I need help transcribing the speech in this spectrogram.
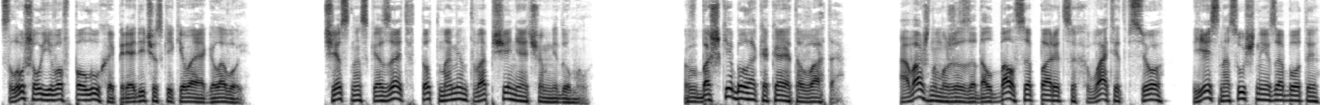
Слушал его в полухо, периодически кивая головой. Честно сказать, в тот момент вообще ни о чем не думал. В башке была какая-то вата. О важном уже задолбался париться, хватит все, есть насущные заботы,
